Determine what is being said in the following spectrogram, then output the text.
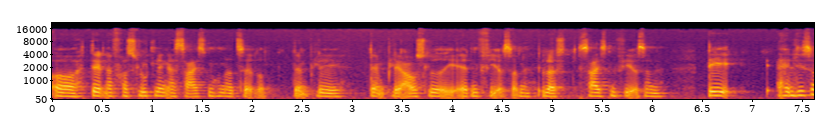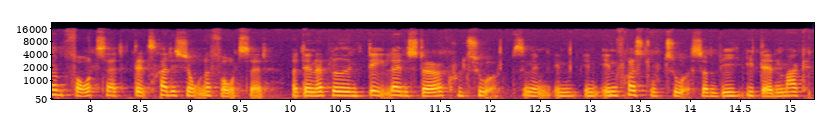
Og den er fra slutningen af 1600-tallet. Den blev, den blev afsløret i 1880'erne, eller 1680'erne. Det er ligesom fortsat, den tradition er fortsat, og den er blevet en del af en større kultur, sådan en, en, en infrastruktur, som vi i Danmark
